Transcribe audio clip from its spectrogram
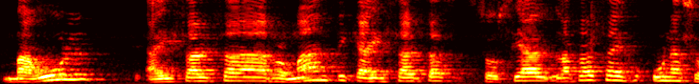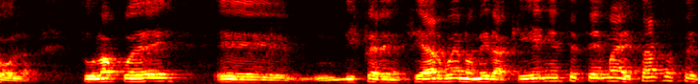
baúl, hay salsa romántica, hay salsa social. La salsa es una sola tú la puedes eh, diferenciar, bueno, mira, aquí en este tema de salsa se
